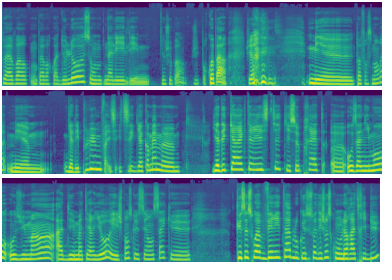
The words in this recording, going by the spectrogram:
peut avoir, on peut avoir quoi? De l'os, on a les, les. Je sais pas, pourquoi pas dire, Mais euh, pas forcément vrai. Mais euh, il y a des plumes, il y a quand même. euh, y a des caractéristiques qui se prêtent euh, aux animaux, aux humains, à des matériaux. Et je pense que c'est en ça que, que ce soit véritable ou que ce soit des choses qu'on leur attribue,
